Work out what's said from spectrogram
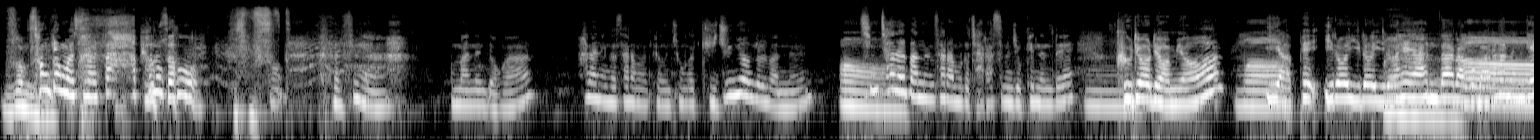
무섭네요. 성경 말씀을 딱 펴놓고 그래서 무섭- 승희야 엄마는 너가 하나님과 사람을 배운 총과 귀중히 여길 받는 어. 칭찬을 받는 사람으로 자랐으면 좋겠는데 음. 그러려면 어. 이 앞에 이러 이러 이러 해야 한다라고 어. 말을 하는 게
